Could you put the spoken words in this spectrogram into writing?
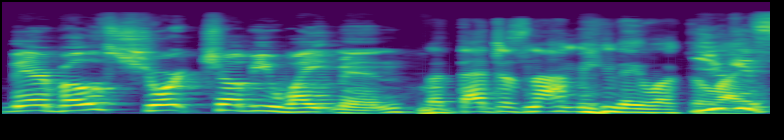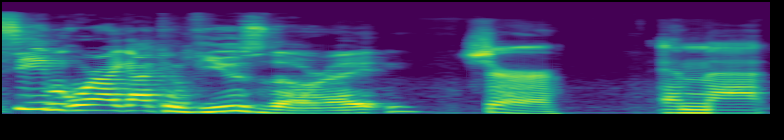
They're both short, chubby white men. but that does not mean they look alike. You can see where I got confused, though, right? Sure. And that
